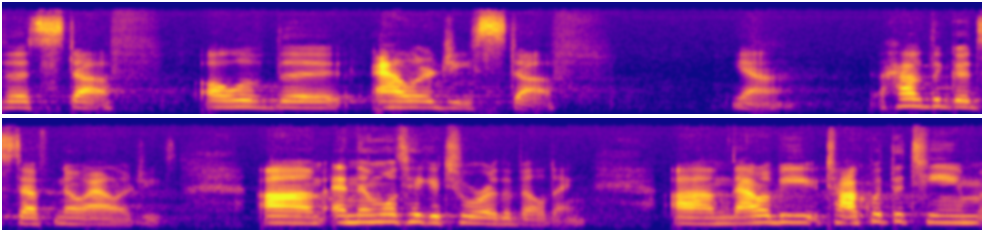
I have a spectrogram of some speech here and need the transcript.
the stuff, all of the allergy stuff. Yeah, have the good stuff, no allergies. Um, and then we'll take a tour of the building. Um, that'll be talk with the team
